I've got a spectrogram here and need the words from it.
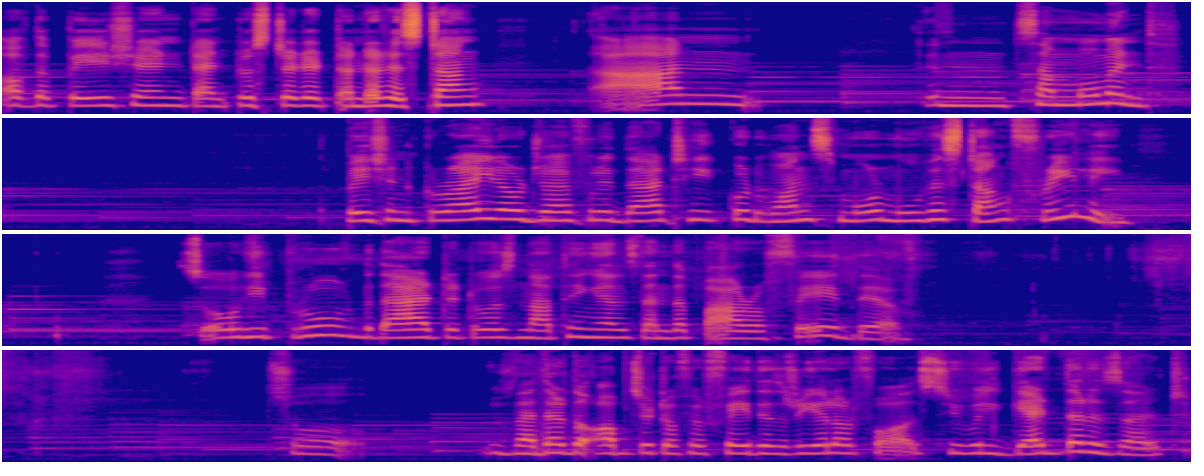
of the patient and twisted it under his tongue. And in some moment, The patient cried out joyfully that he could once more move his tongue freely. So he proved that it was nothing else than the power of faith there. So, whether the object of your faith is real or false, you will get the result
